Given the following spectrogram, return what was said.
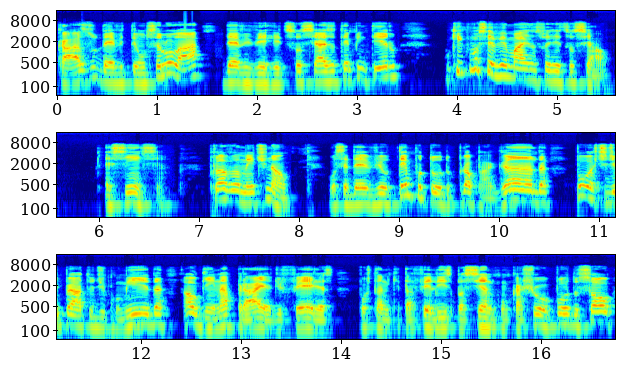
caso, deve ter um celular, deve ver redes sociais o tempo inteiro. O que, que você vê mais na sua rede social? É ciência? Provavelmente não. Você deve ver o tempo todo propaganda, post de prato de comida, alguém na praia, de férias, postando que está feliz passeando com o cachorro, pôr do sol.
